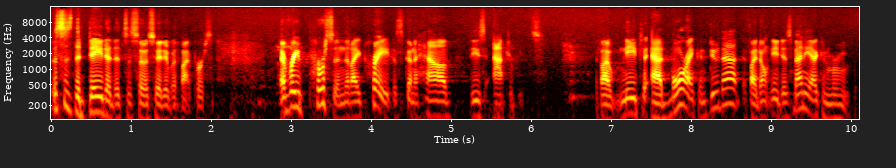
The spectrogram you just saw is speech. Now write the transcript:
This is the data that's associated with my person. Every person that I create is gonna have these attributes. If I need to add more, I can do that. If I don't need as many, I can remove it.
